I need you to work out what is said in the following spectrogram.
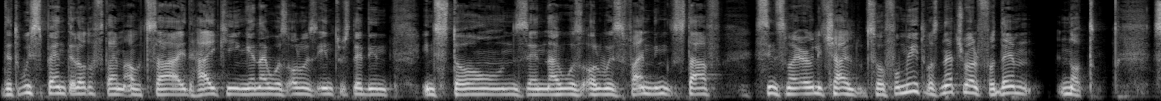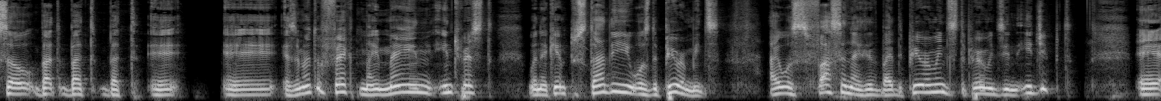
that we spent a lot of time outside hiking, and I was always interested in in stones, and I was always finding stuff since my early childhood. So for me, it was natural. For them, not. So, but but but. Uh, uh, as a matter of fact, my main interest when I came to study was the pyramids. I was fascinated by the pyramids, the pyramids in Egypt. Uh,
